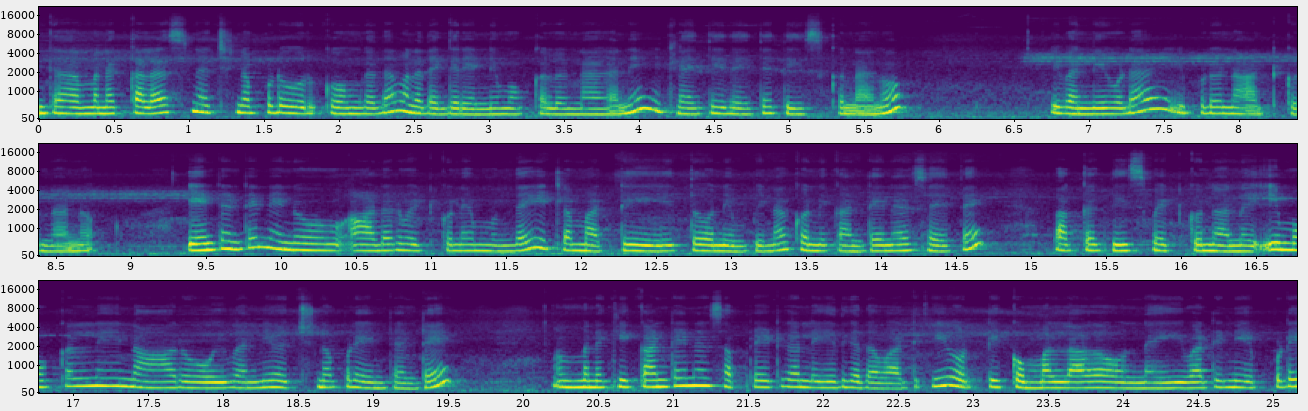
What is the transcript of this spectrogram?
ఇంకా మనకు కలర్స్ నచ్చినప్పుడు ఊరుకోము కదా మన దగ్గర ఎన్ని మొక్కలు ఉన్నా కానీ ఇట్లయితే ఇదైతే తీసుకున్నాను. ఇవన్నీ కూడా ఇప్పుడు నాటుకున్నాను. ఏంటంటే నేను ఆర్డర్ పెట్టుకునే ముందే ఇట్లా మట్టితో నింపిన కొన్ని కంటైనర్స్ అయితే పక్కకు తీసి పెట్టుకున్నాను. ఈ మొక్కల్ని నారు ఇవన్నీ వచ్చినప్పుడు ఏంటంటే మనకి కంటైనర్ సపరేట్గా లేదు కదా వాటికి ఒట్టి కొమ్మల్లాగా ఉన్నాయి. వాటిని ఎప్పుడే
